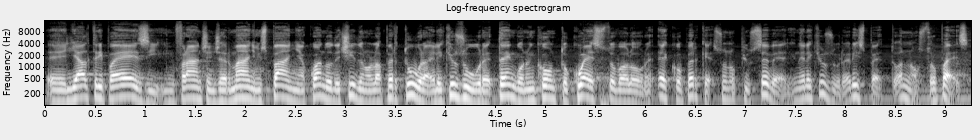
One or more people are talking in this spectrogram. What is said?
eh, gli altri paesi, in Francia, in Germania, in Spagna, quando decidono l'apertura e le chiusure, tengono in conto questo valore. Ecco perché sono più severi nelle chiusure rispetto al nostro paese.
